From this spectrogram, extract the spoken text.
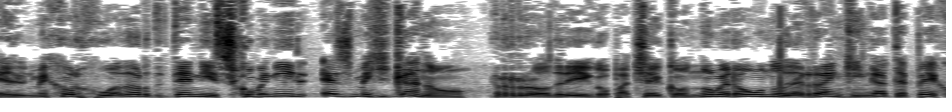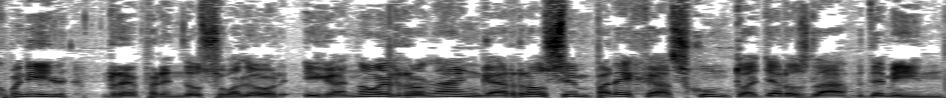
El mejor jugador de tenis juvenil es mexicano. Rodrigo Pacheco, número uno de ranking ATP juvenil, refrendó su valor y ganó el Roland Garros en parejas junto a Yaroslav Demin.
